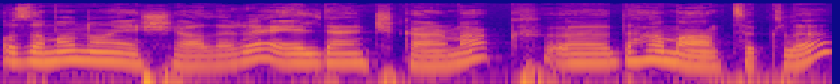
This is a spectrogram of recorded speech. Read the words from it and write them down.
o zaman o eşyaları elden çıkarmak e, daha mantıklı.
